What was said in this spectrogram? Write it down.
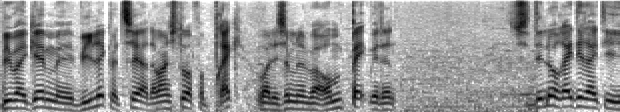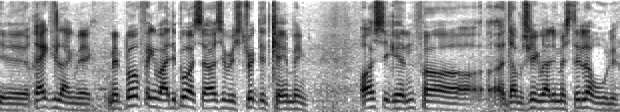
Vi var igennem øh, Ville Kvarter. Der var en stor fabrik, hvor det simpelthen var omme bag ved den. Så det lå rigtig, rigtig, øh, rigtig langt væk. Men Bofing var, de bor så også i Restricted Camping. Også igen for, at der måske ikke var lidt mere stille og roligt.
